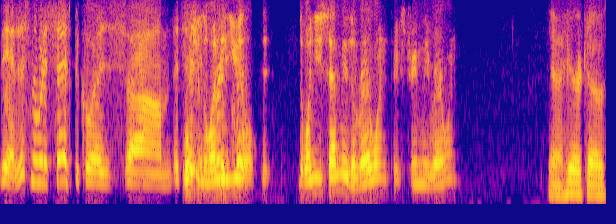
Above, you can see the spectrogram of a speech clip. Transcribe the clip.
yeah, listen to what it says because um, it's, Which it's? The one that pretty you cool. the one you sent me, the rare one, the extremely rare one. Yeah, here it goes.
